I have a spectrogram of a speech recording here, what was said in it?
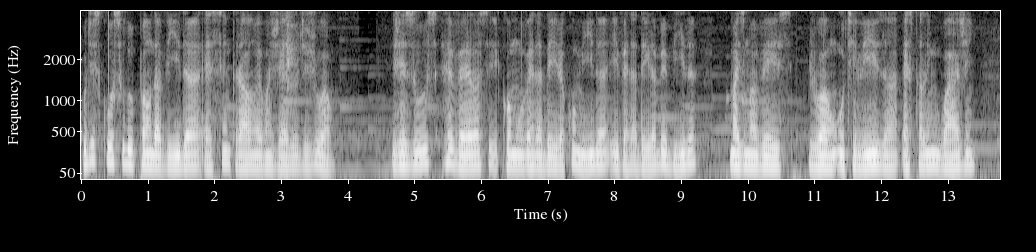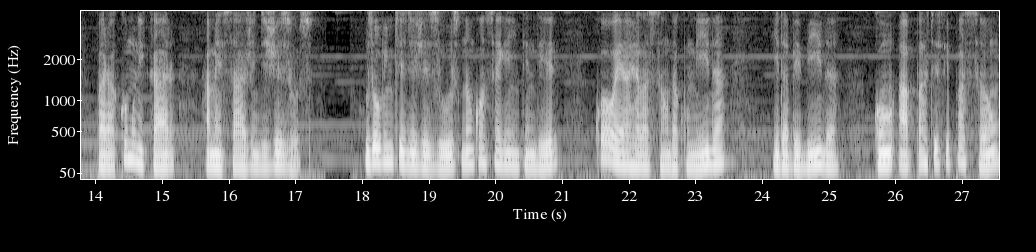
O discurso do pão da vida é central no Evangelho de João. Jesus revela-se como verdadeira comida e verdadeira bebida. Mais uma vez, João utiliza esta linguagem para comunicar a mensagem de Jesus. Os ouvintes de Jesus não conseguem entender qual é a relação da comida e da bebida com a participação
